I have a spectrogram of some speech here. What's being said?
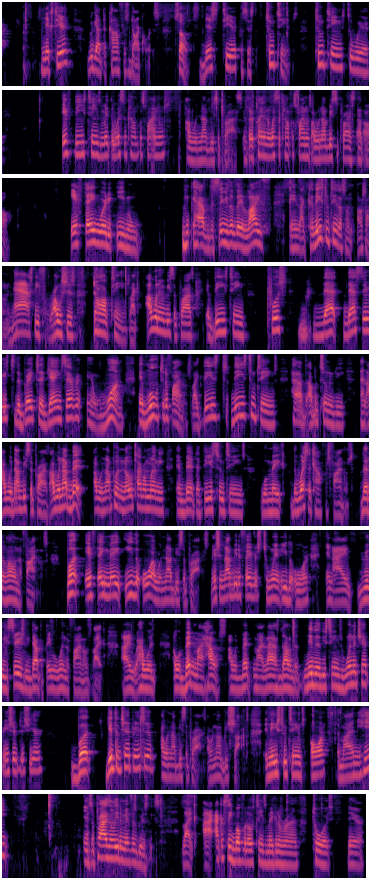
Next tier, we got the conference dark horse. So this tier consists of two teams, two teams to where if these teams make the Western Conference Finals, I would not be surprised. If they're playing in the Western Conference Finals, I would not be surprised at all. If they were to even have the series of their life, and like, these two teams are some are some nasty, ferocious dog teams. Like, I wouldn't be surprised if these teams push that that series to the break to game seven and won and moved to the finals. Like these these two teams have the opportunity, and I would not be surprised. I would not bet. I would not put no type of money and bet that these two teams will make the Western Conference Finals, let alone the finals. But if they made either or, I would not be surprised. They should not be the favorites to win either or, and I really seriously doubt that they will win the finals. Like I, I would I would bet my house. I would bet my last dollar that neither of these teams win the championship this year. But get to the championship, I would not be surprised. I would not be shocked. And these two teams are the Miami Heat and surprisingly the Memphis Grizzlies. Like I, I can see both of those teams making a run towards their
